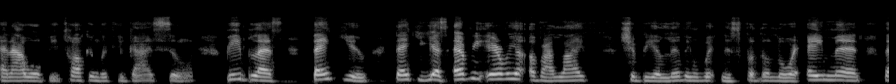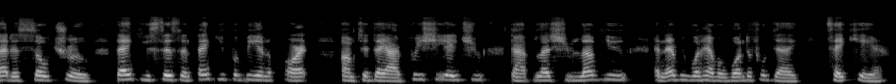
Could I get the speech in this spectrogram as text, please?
and I will be talking with you guys soon. Be blessed. Thank you. Thank you. Yes, every area of our life should be a living witness for the Lord. Amen. That is so true. Thank you, sis, and thank you for being a part um today. I appreciate you. God bless you. Love you, and everyone have a wonderful day. Take care.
